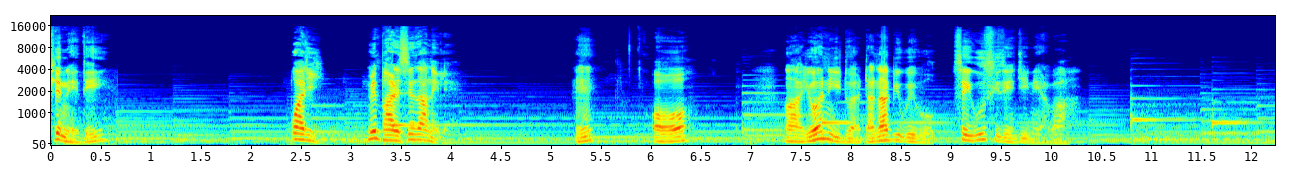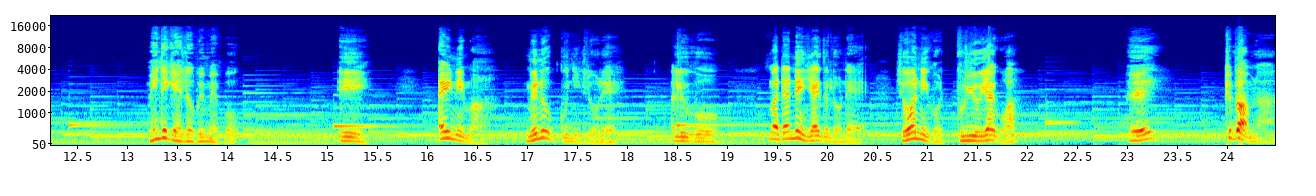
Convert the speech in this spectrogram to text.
ဖြစ်နေသည်ဘွားကြီးမင်းဘာတွေစဉ်းစားနေလဲဟင်ဩငါရွယ်နီအတွက်ဒါနပြုပေးဖို့စိတ်ကူးစီစဉ်ကြည့်နေတာပါ မင်းတကယ်လုပ်ပေးမယ်ပေါ့အေးအဲ့ဒီနေမှာမင်းတို့ကူညီလို့တယ်အလူကိုမှတ်တမ်းတင်ရိုက်တယ်လို့နဲ့ရွယ်နီကိုဗီဒီယိုရိုက်ကွာဟေးဖြစ်ပါမလား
